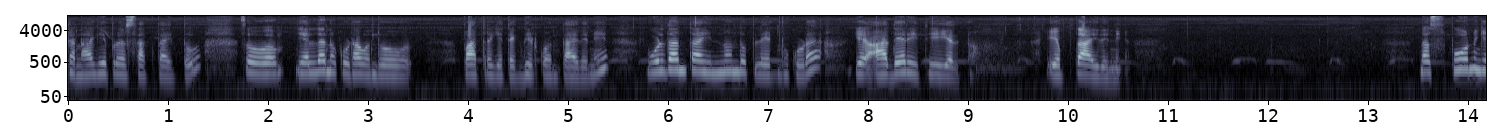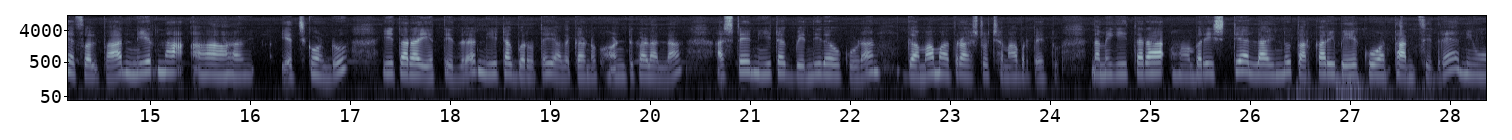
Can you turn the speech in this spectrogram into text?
ಚೆನ್ನಾಗಿ ಪ್ರೆಸ್ ಆಗ್ತಾಯಿತ್ತು ಸೊ ಎಲ್ಲನೂ ಕೂಡ ಒಂದು ಪಾತ್ರೆಗೆ ತೆಗೆದಿಟ್ಕೊತಾ ಇದ್ದೀನಿ. ಉಳಿದಂಥ ಇನ್ನೊಂದು ಪ್ಲೇಟ್ನು ಕೂಡ ಅದೇ ರೀತಿ ಎಪ್ತಾ ಇದ್ದೀನಿ. ನಾವು ಸ್ಪೂನ್ಗೆ ಸ್ವಲ್ಪ ನೀರನ್ನ ಹೆಚ್ಕೊಂಡು ಈ ಥರ ಎತ್ತಿದ್ರೆ ನೀಟಾಗಿ ಬರುತ್ತೆ, ಯಾವುದೇ ಕಾರಣಕ್ಕೂ ಅಂಟ್ಕೊಳ್ಳಲ್ಲ ಅಷ್ಟೇ ನೀಟಾಗಿ ಬೆಂದಿದ್ದವು ಕೂಡ ಘಮ ಮಾತ್ರ ಅಷ್ಟು ಚೆನ್ನಾಗಿ ಬರ್ತಾಯಿತ್ತು ನಮಗೆ ಈ ಥರ ಬರೀ ಇಷ್ಟೇ ಅಲ್ಲ, ಇನ್ನು ತರಕಾರಿ ಬೇಕು ಅಂತ ಅನಿಸಿದರೆ ನೀವು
